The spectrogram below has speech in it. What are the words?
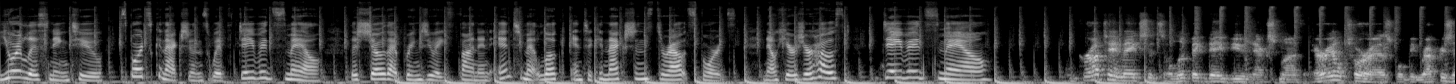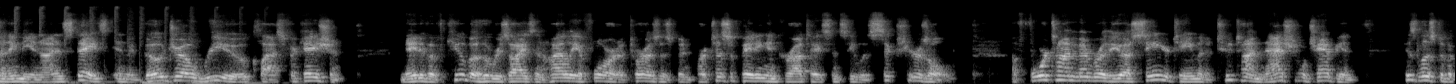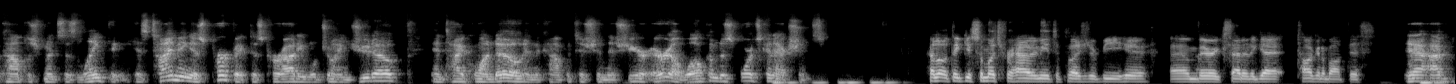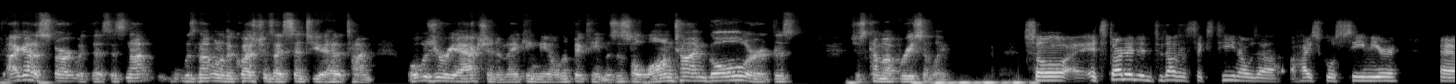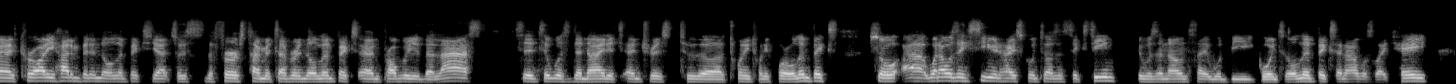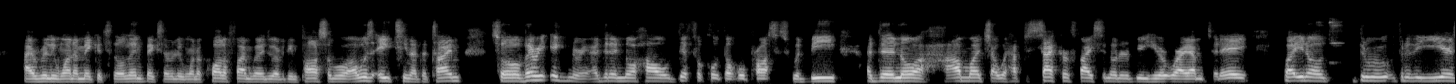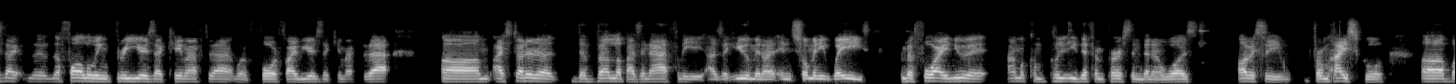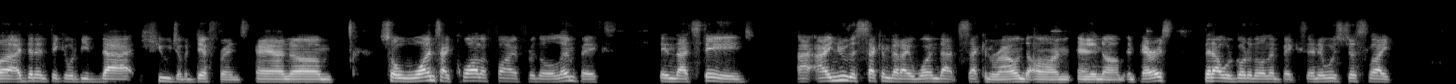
You're listening to Sports Connections with David Smale, the show that brings you a fun and intimate look into connections throughout sports. Now, here's your host, David Smale. Karate makes its Olympic debut next month. Ariel Torres will be representing the United States in the Goju Ryu classification. Native of Cuba who resides in Hialeah, Florida, Torres has been participating in karate since he was six years old. A four time member of the U.S. senior team and a two time national champion, his list of accomplishments is lengthy. His timing is perfect as karate will join judo and taekwondo in the competition this year. Ariel, welcome to Sports Connections. Hello, thank you so much for having me. It's a pleasure to be here. I'm very excited to get talking about this. Yeah, I, I got to start with this. It's not was not one of the questions I sent to you ahead of time. What was your reaction to making the Olympic team? Is this a long time goal or did this just come up recently? So it started in 2016. I was a, a high school senior and karate hadn't been in the Olympics yet. So this is the first time it's ever in the Olympics and probably the last since it was denied its entrance to the 2024 Olympics. So uh, when I was a senior in high school in 2016, it was announced that it would be going to the Olympics, and I was like, "Hey, I really want to make it to the Olympics. I really want to qualify. I'm going to do everything possible." I was 18 at the time, so very ignorant. I didn't know how difficult the whole process would be. I didn't know how much I would have to sacrifice in order to be here where I am today but you know through through the years that the, the following three years that came after that were four or five years that came after that um, i started to develop as an athlete as a human uh, in so many ways. And before i knew it i'm a completely different person than i was obviously from high school. Uh, but i didn't think it would be that huge of a difference. And um, so once i qualified for the olympics in that stage I, I knew the second that i won that second round on in, um, in paris that I would go to the Olympics. And it was just like,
